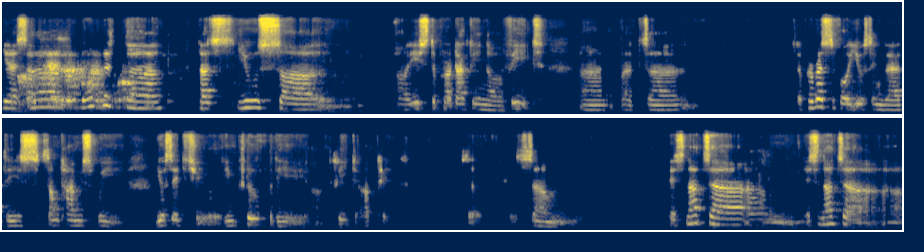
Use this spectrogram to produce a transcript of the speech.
yes, uh, does use uh, uh, yeast product in our feed, uh, but the purpose for using that is sometimes we use it to improve the feed uptake. It's um, it's not uh, um, it's not uh,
